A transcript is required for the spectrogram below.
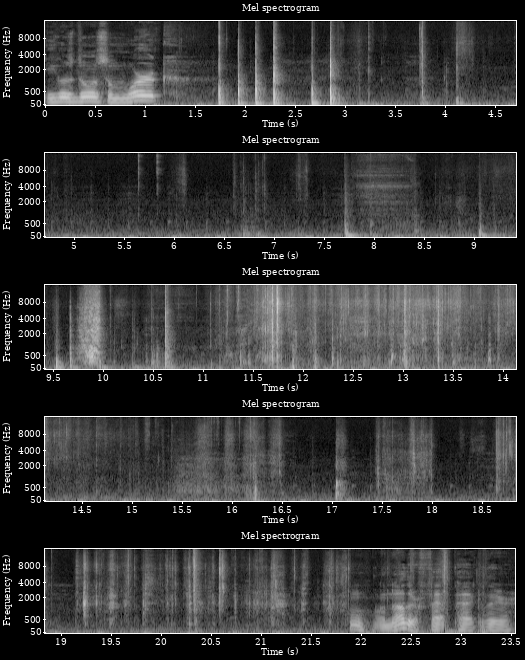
Eagles doing some work. Hmm, another fat pack there.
